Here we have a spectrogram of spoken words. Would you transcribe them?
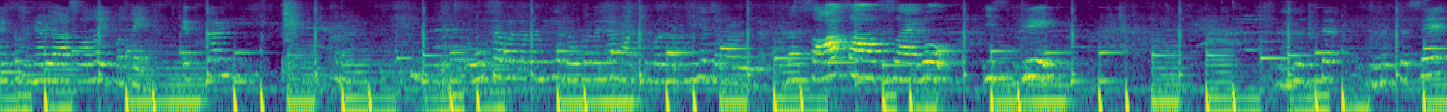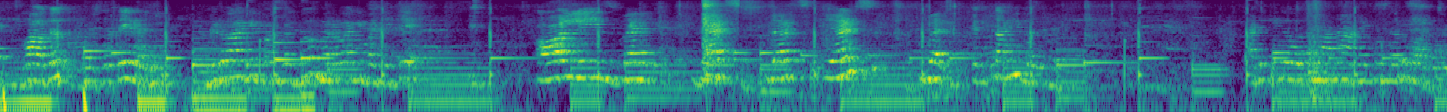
ಎಂಟು ಹನ್ನೆರಡು ಎರಡು ಸಾವಿರದ ಇಪ್ಪತ್ತೈದು. All is well. That's that's ends well. ಎಂತ ಹಿ ಬಂದಿದೆ? ಅಡಿಕೆಗೆ ಹೋದಮಾನ ಆನೆಕೊಂಡರು ವಾಚು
